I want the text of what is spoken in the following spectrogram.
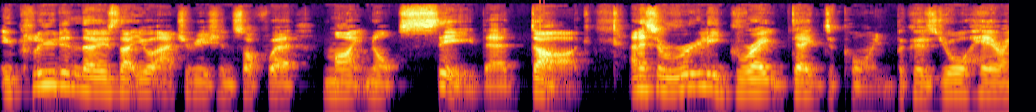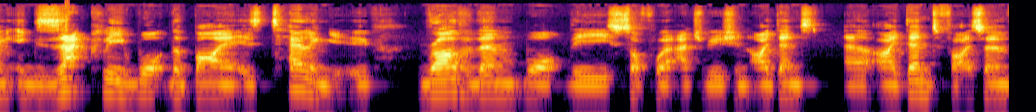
including those that your attribution software might not see. They're dark. And it's a really great data point because you're hearing exactly what the buyer is telling you rather than what the software attribution ident- uh, identifies. So,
